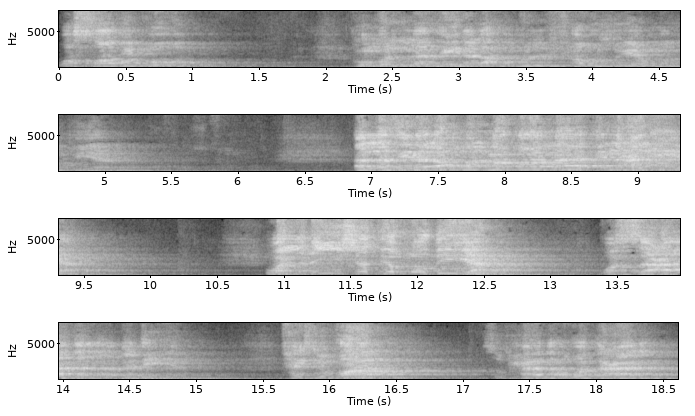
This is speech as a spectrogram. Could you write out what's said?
والصادقون هم الذين لهم الفوز يوم القيامة. الذين لهم المقامات والعيشة الرضية والسعادة الأبدية حيث قال سبحانه وتعالى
